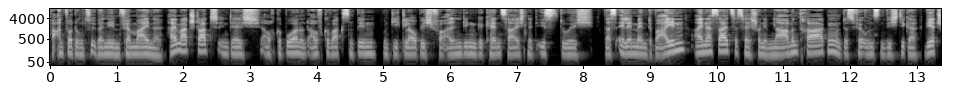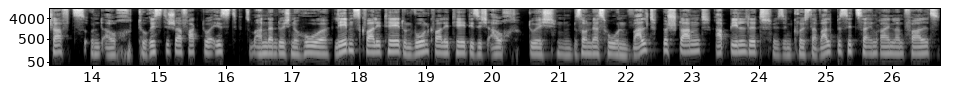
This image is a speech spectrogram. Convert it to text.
Verantwortung zu übernehmen für meine Heimatstadt, in der ich auch geboren und aufgewachsen bin und die, glaube ich, vor allen Dingen gekennzeichnet ist durch das Element Wein einerseits, das wir schon im Namen tragen und das für uns ein wichtiger Wirtschafts- und auch touristischer Faktor ist. Zum anderen durch eine hohe Lebensqualität und Wohnqualität, die sich auch durch einen besonders hohen Waldbestand abbildet. Wir sind größter Waldbesitzer in Rheinland-Pfalz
